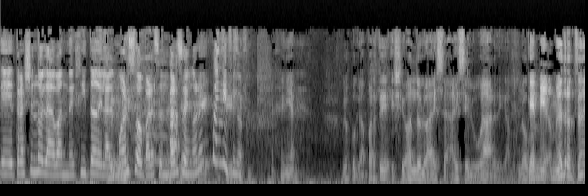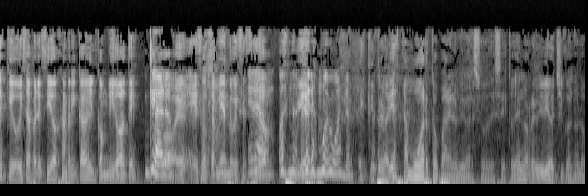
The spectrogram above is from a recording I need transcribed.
eh, trayendo la bandejita del almuerzo para sentarse con él. Magnífico. sí, sí, sí. Genial. No, porque aparte llevándolo a ese, a ese lugar, digamos, ¿no? Que mi, mi otra opción es que hubiese aparecido Henry Cavill con bigote. Claro. Tipo, eh, eso también hubiese sido Era, bueno, bien. era muy bueno. Es que todavía está muerto para el universo de C. Todavía no revivió, chicos, no lo...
